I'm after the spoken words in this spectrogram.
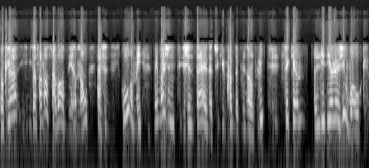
Donc là, il va falloir savoir dire non à ce discours, mais mais moi, j'ai une, une, thèse là-dessus qui me frappe de plus en plus, c'est que l'idéologie woke,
